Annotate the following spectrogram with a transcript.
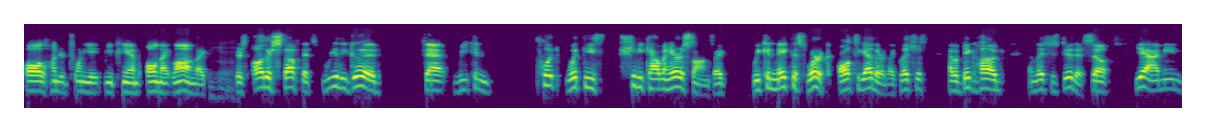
all 128 bpm all night long like Mhm. there's other stuff that's really good that we can put with these shitty Calvin Harris songs. Like we can make this work all together. Like let's just have a big hug and let's just do this. So yeah, I mean,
